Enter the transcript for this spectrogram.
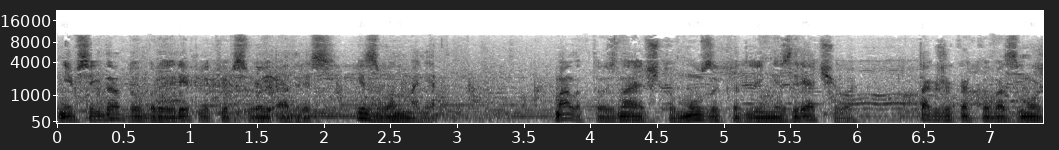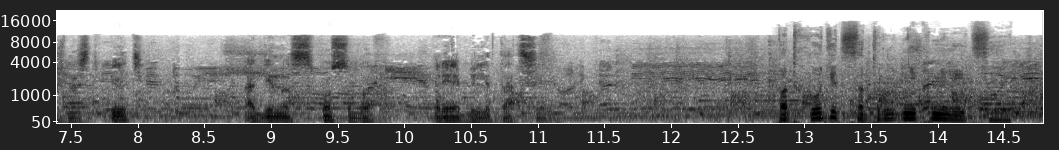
не всегда добрые реплики в свой адрес и звон монет. Мало кто знает, что музыка для незрячего, так же, как и возможность петь, один из способов реабилитации. Подходит сотрудник милиции.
